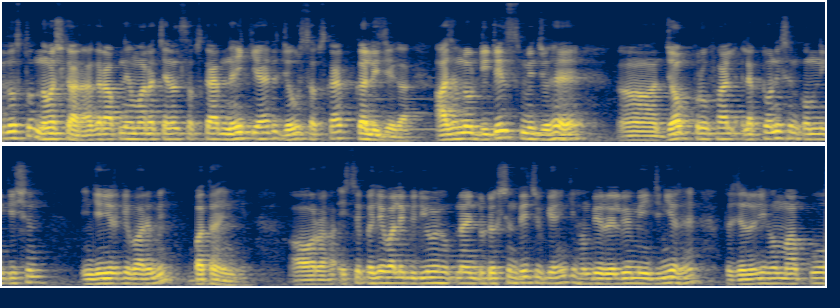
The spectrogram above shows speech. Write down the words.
दोस्तों, नमस्कार। अगर आपने हमारा चैनल सब्सक्राइब नहीं किया है तो ज़रूर सब्सक्राइब कर लीजिएगा। आज हम लोग डिटेल्स में जो है job profile electronics and communication engineer के बारे में बताएँगे। और इससे पहले वाले वीडियो में हम अपना इंट्रोडक्शन दे चुके हैं कि हम भी रेलवे में इंजीनियर हैं तो जनरली हम आपको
